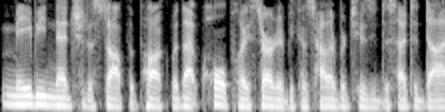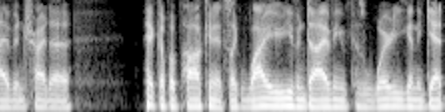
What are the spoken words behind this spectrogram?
maybe Ned should have stopped the puck, but that whole play started because Tyler Bertuzzi decided to dive and try to pick up a puck, and it's like, why are you even diving? Because where are you going to get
